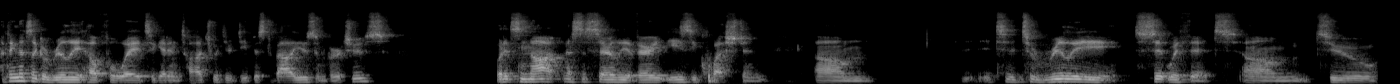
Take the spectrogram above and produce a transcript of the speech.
I think that's like a really helpful way to get in touch with your deepest values and virtues. But it's not necessarily a very easy question. Um, to, to really sit with it, um, to,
